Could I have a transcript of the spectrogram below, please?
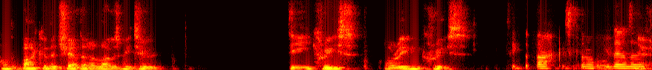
on the back of the chair that allows me to decrease or increase. I think the back is coming up there. Yeah.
